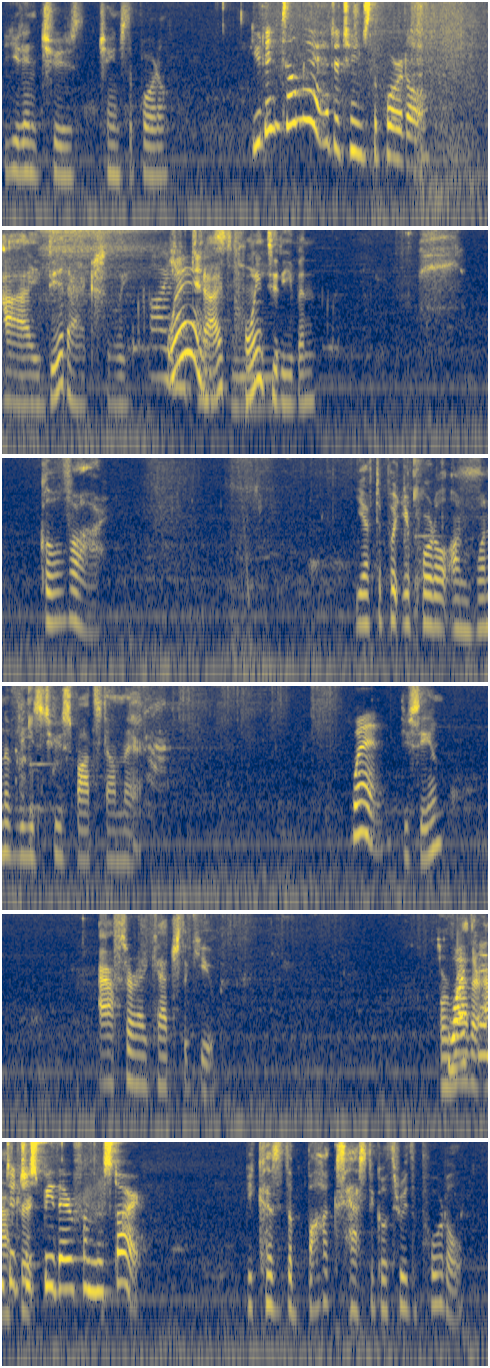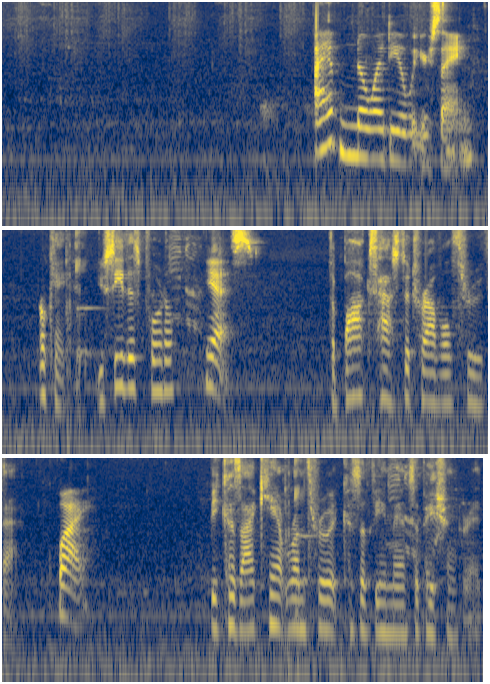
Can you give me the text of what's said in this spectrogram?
You didn't choose change the portal. You didn't tell me I had to change the portal. I did actually. Are When? you And I pointed even. Go far. You have to put your portal on one of these two spots down there. When? Do you see him? After I catch the cube. Or Why rather, can't it just be there from the start? because the box has to go through the portal. I have no idea what you're saying. Okay, you see this portal? Yes. The box has to travel through that Why? because I can't run through it because of the emancipation grid.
